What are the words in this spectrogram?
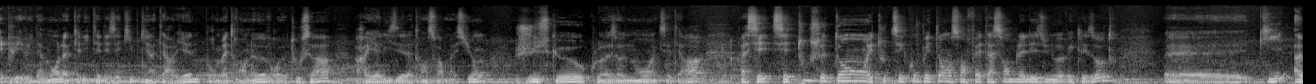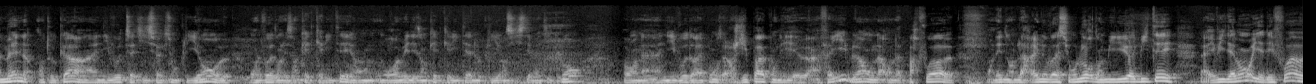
Et puis évidemment la qualité des équipes qui interviennent pour mettre en œuvre tout ça, réaliser la transformation jusqu'au cloisonnement, etc. c'est tout ce temps et toutes ces compétences en fait assemblées les unes avec les autres euh, qui amènent en tout cas à un niveau de satisfaction client. Euh, on le voit dans les enquêtes qualité, hein. on, remet des enquêtes qualité à nos clients systématiquement. On a un niveau de réponse. Alors je dis pas qu'on est euh, infaillible. Hein. on, a, parfois, on est dans de la rénovation lourde en milieu habité. Bah, évidemment, il y a des fois,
